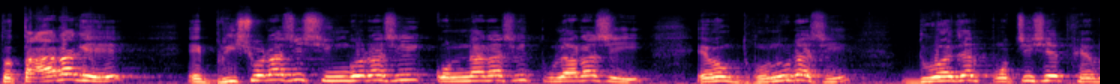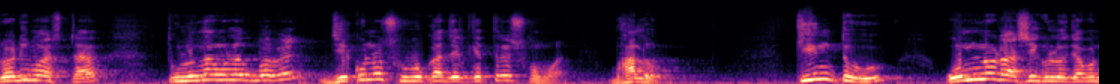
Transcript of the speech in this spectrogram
তো তার আগে এই বৃষ রাশি সিংহ রাশি কন্যা রাশি তুলা রাশি এবং ধনু রাশি দু হাজার পঁচিশের ফেব্রুয়ারি মাসটা তুলনামূলকভাবে যে কোনো শুভ কাজের ক্ষেত্রে সময় ভালো। কিন্তু অন্য রাশিগুলো যেমন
